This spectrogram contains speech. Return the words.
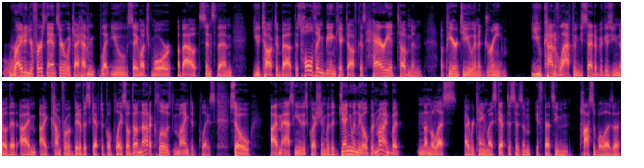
Right in your first answer, which I haven't let you say much more about since then, you talked about this whole thing being kicked off because Harriet Tubman appeared to you in a dream. You kind of laughed when you said it because you know that I'm I come from a bit of a skeptical place, although not a closed-minded place. So I'm asking you this question with a genuinely open mind, but nonetheless, I retain my skepticism, if that's even possible as a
